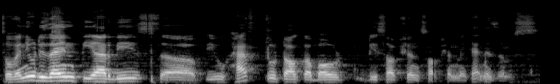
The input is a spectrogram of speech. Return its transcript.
So, when you design PRBs, uh, you have to talk about desorption sorption mechanisms.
